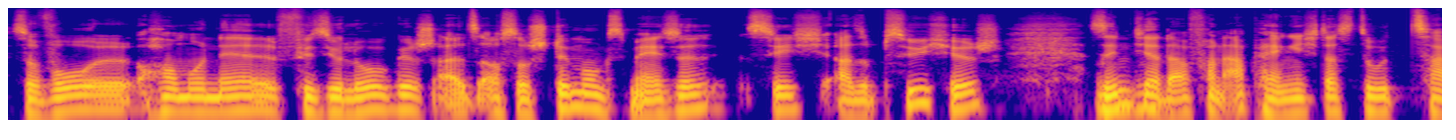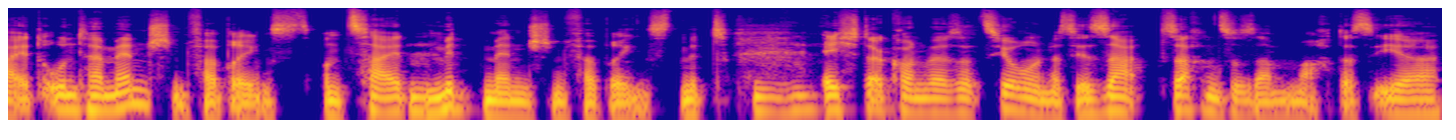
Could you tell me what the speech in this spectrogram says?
sowohl hormonell, physiologisch als auch so stimmungsmäßig, also psychisch, sind mhm. ja davon abhängig, dass du Zeit unter Menschen verbringst und Zeit mhm. mit Menschen verbringst, mit mhm. echter Konversation, dass ihr Sa Sachen zusammen macht, dass ihr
